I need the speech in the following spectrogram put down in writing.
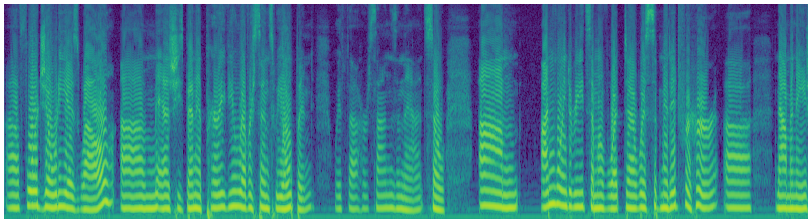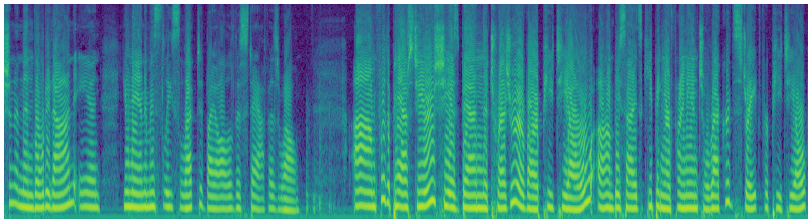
uh, for Jody as well, um, as she's been at Prairie View ever since we opened with uh, her sons and that. So um, I'm going to read some of what uh, was submitted for her nomination and then voted on and unanimously selected by all of the staff as well. Um, for the past years, she has been the treasurer of our PTO. Um, besides keeping our financial records straight for PTO,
